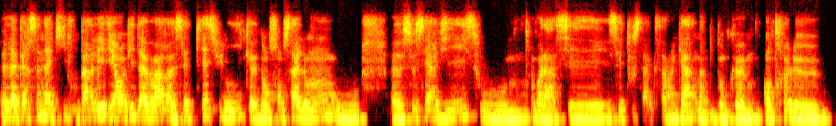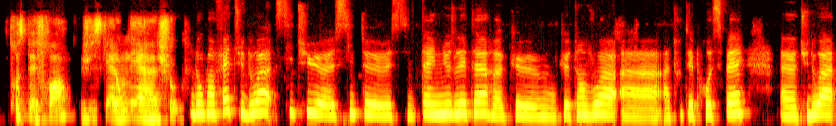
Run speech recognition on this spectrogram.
la personne à qui vous parlez ait envie d'avoir cette pièce unique dans son salon ou ce service ou voilà, c'est tout ça que ça incarne. Donc entre le prospect froid jusqu'à l'emmener à chaud. Donc en fait, tu dois, si tu euh, si te, si as une newsletter que, que tu envoies à, à, tous tes prospects, euh, tu dois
